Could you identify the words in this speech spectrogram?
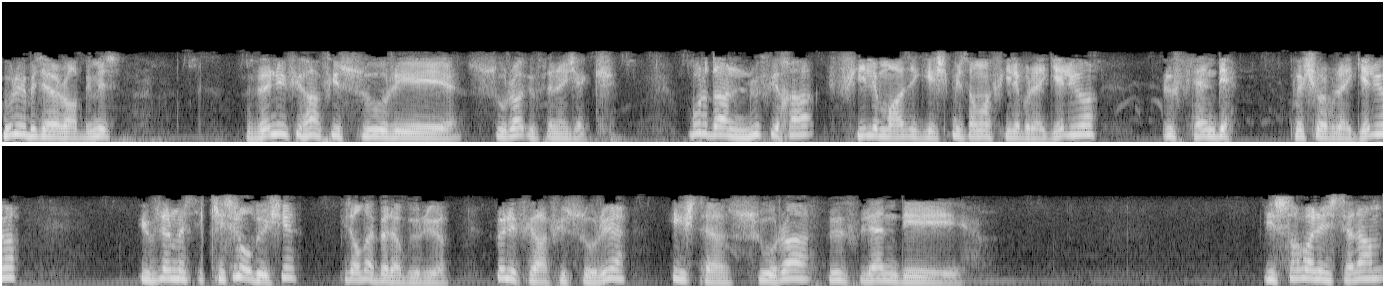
Buyuruyor bize Rabbimiz ve nüfiha fi suri sura üflenecek. Burada nüfiha fiili mazi geçmiş zaman fiili buraya geliyor. Üflendi. Meşhur buraya geliyor. Üflenmesi kesin olduğu için biz Allah böyle buyuruyor. Fiha fi suri işte sura üflendi. İsa Aleyhisselam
